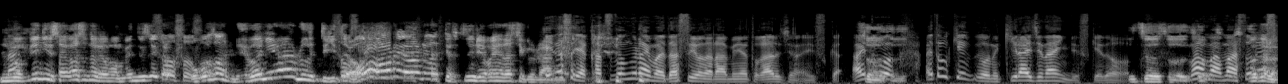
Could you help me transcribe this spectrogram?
うなもうメニュー探すのがもうめんどくさいから、そうそうそうおばさん、レバニラあるって聞いたら、そうそうああれあれって普通にレバニラ出してくるラーメン。下手すりゃカツ丼ぐらいまで出すようなラーメン屋とかあるじゃないですか。ああいうとこ、ああいうとこ結構ね、嫌いじゃないんですけど。そうそうそう。まあまあまあ、それは、ね、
